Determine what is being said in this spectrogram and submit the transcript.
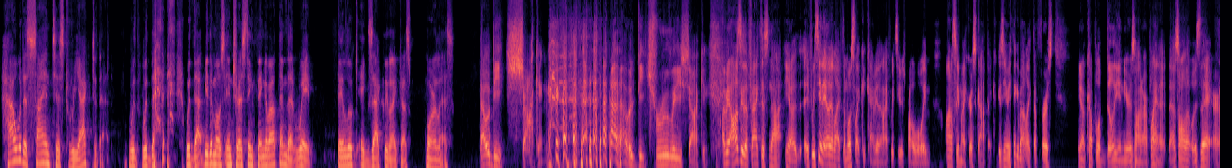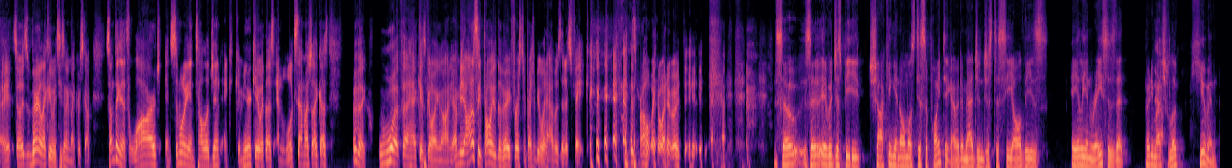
How would a scientist react to that? Would would that would that be the most interesting thing about them? That wait, they look exactly like us, more or less. That would be shocking. that would be truly shocking. I mean, honestly, the fact is not, you know, if we see an alien life, the most likely kind of alien life we'd see is probably honestly microscopic. Because, you know, you think about like the first, you know, couple of billion years on our planet. That's all that was there, right? So it's very likely we'd see something microscopic. Something that's large and similarly intelligent and can communicate with us and looks that much like us, we'd be like, what the heck is going on here? I mean, honestly, probably the very first impression people would have is that it's fake. That's probably what it would be. so, so it would just be shocking and almost disappointing, I would imagine, just to see all these alien races that pretty much yeah. look human.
